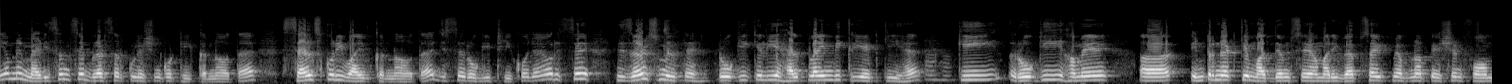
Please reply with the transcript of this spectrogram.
ये हमने मेडिसिन से ब्लड सर्कुलेशन को ठीक करना होता है सेल्स को रिवाइव करना होता है जिससे रोगी ठीक हो जाए और इससे रिजल्ट्स मिलते हैं। रोगी के लिए हेल्पलाइन भी क्रिएट की है कि रोगी हमें इंटरनेट के माध्यम से हमारी वेबसाइट में अपना पेशेंट फॉर्म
